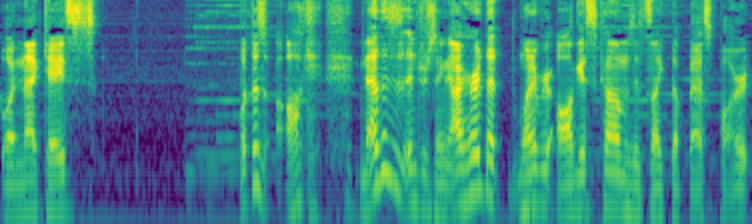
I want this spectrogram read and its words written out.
Well, in that case, what does Augus? Now this is interesting. I heard that whenever Augus comes, it's like the best part.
